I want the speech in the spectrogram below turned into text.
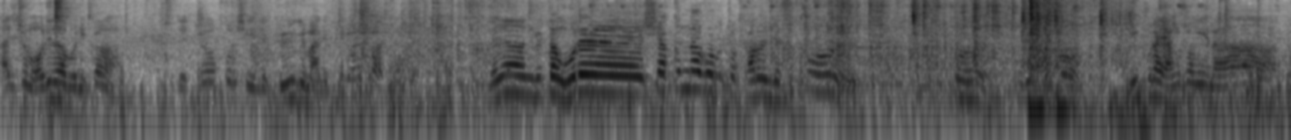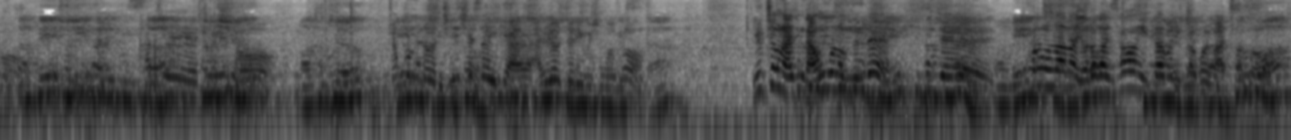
아직 좀 어리다 보니까 이제 조금씩 이제 교육이 많이 필요할 것 같아요. 내년 일단 올해 시합 끝나고부터 바로 이제 스쿨, 스쿨, 뭐 인프라 양성이나 또. 카트에 잠시 대해서 후, 어, 조금 더 날씨 진실성 있게 알- 알려드리고 싶어서 보겠습니다. 일정은 아직 나온 건 없는데 이제 코로나나 여러 가지 상황이 있다 보니까 그걸 맞춰서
